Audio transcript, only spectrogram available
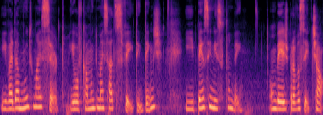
E vai dar muito mais certo. E eu vou ficar muito mais satisfeita, entende? E pense nisso também. Um beijo para você. Tchau.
